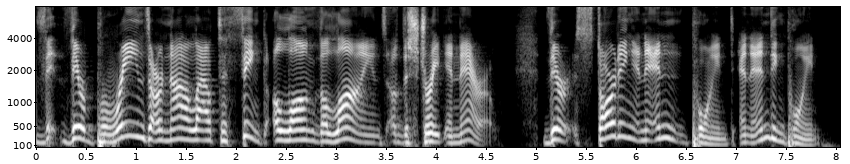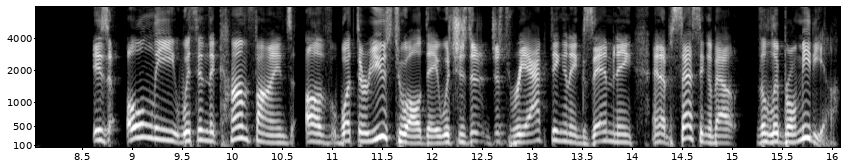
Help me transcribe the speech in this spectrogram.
th- their brains are not allowed to think along the lines of the straight and narrow. Their starting and end point and ending point is only within the confines of what they're used to all day, which is just reacting and examining and obsessing about the liberal media.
